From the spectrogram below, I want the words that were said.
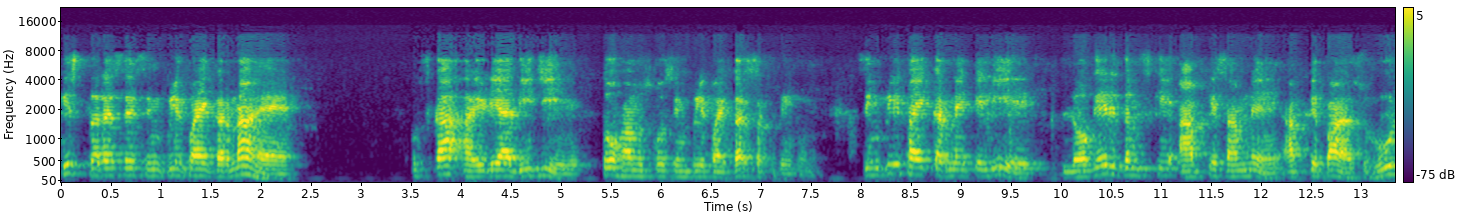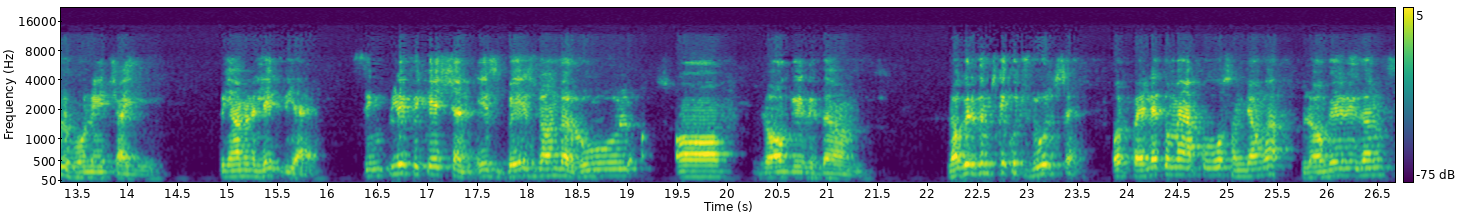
किस तरह से सिंप्लीफाई करना है? उसका आइडिया दीजिए तो हम उसको सिंप्लीफाई कर सकते हैं। सिंप्लीफाई करने के लिए लॉगेरिथम्स के आपके सामने आपके पास रूल होने चाहिए। तो यहाँ मैंने लिख दिया है simplification is based on the rule of logarithm logarithms के कुछ रूल्स हैं, और पहले तो मैं आपको वो समझाऊँगा लॉगेरिथम्स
